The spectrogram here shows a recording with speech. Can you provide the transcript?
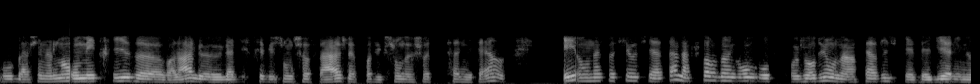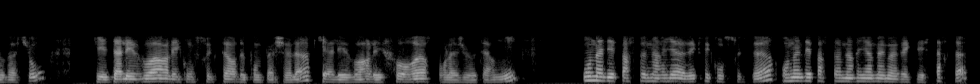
où bah, finalement, on maîtrise euh, voilà, la distribution de chauffage, la production de chauffage sanitaire, et on associe aussi à ça la force d'un grand groupe. Aujourd'hui, on a un service qui est dédié à l'innovation, qui est allé voir les constructeurs de pompes à chaleur, qui est allé voir les foreurs pour la géothermie, on a des partenariats avec les constructeurs, on a des partenariats même avec des startups,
